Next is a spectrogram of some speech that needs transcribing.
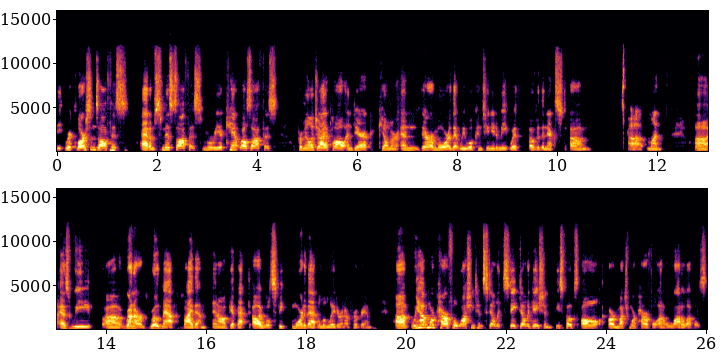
the, Rick Larsen's office, Adam Smith's office, Maria Cantwell's office, Pramila Jayapal, and Derek Kilmer. And there are more that we will continue to meet with over the next um, uh, month uh, as we uh, run our roadmap by them. And I'll get back, to, I will speak more to that a little later in our program. Um, we have a more powerful Washington state delegation. These folks all are much more powerful on a lot of levels.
